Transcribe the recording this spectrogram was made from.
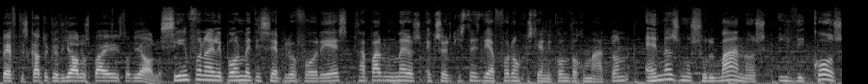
πέφτεις κάτω και ο διάολος πάει στο διάολο. Σύμφωνα λοιπόν με τις πληροφορίες, θα πάρουν μέρος εξορκιστές διαφόρων χριστιανικών δογμάτων, ένας μουσουλμάνος ειδικός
